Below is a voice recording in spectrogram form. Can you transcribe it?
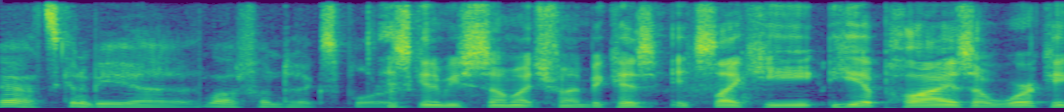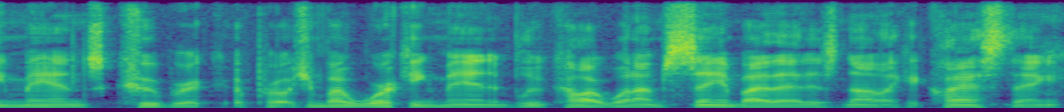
Yeah, it's going to be uh, a lot of fun to explore. It's going to be so much fun because it's like he he applies a working man's Kubrick approach, and by working man and blue collar, what I'm saying by that is not like a class thing.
